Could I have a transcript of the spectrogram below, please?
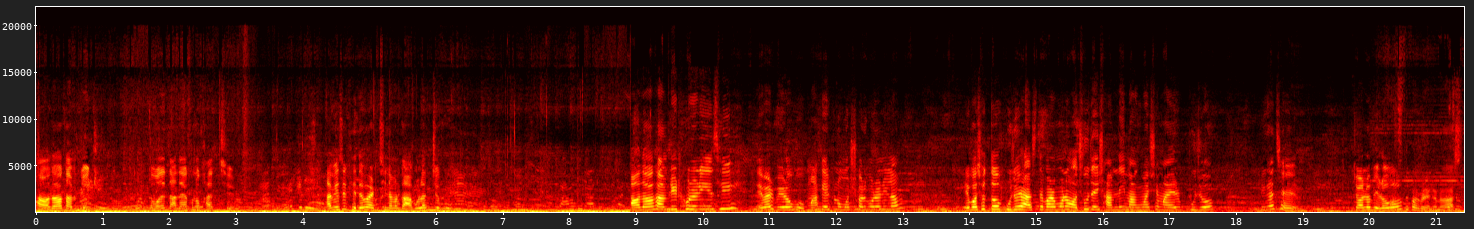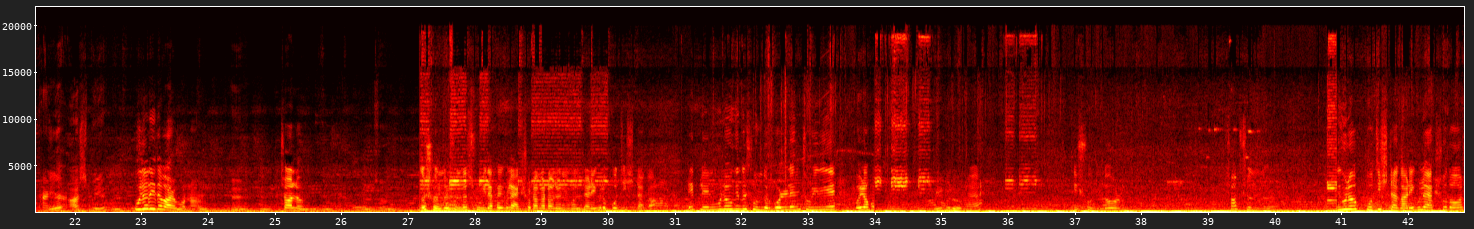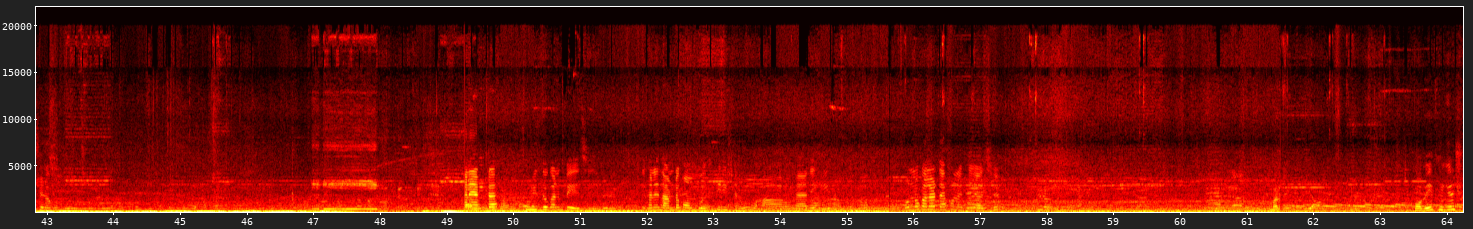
খাওয়া দাওয়া কমপ্লিট তোমাদের দাদা এখনও খাচ্ছে। আমি এসে খেতে পারছি না আমার গা গোলাচ্ছে খুব। খাওয়া দাওয়া কমপ্লিট করে নিয়েছি। এবার বেরোবো। মাকে একটু নমস্কার করে নিলাম। এবছর তো পুজোয় আসতে পারব না অছুত। এই সামনেই মাঘ মাসে মায়ের পুজো। ঠিক আছে? চলো বেরোবো। আসতে পারবে না কেন? আসবে। পুজো দিতে পারব না। হ্যাঁ। চলো। চলো তো সুন্দর সুন্দর চুড়ি দেখো, এগুলো একশো টাকা ডজন বলছে, আর এগুলো পঁচিশ টাকা। এই প্লেনগুলোও কিন্তু সুন্দর গোল্ডেন চুড়ি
